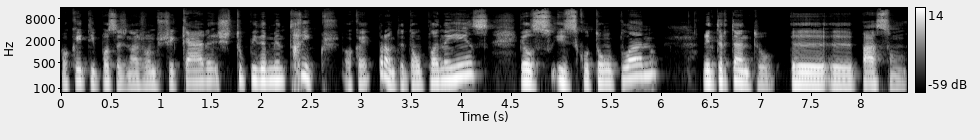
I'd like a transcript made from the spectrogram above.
ok? Tipo, ou seja, nós vamos ficar estupidamente ricos, ok? Pronto, então o plano é esse, eles executam o plano, Entretanto, uh, uh, passam,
